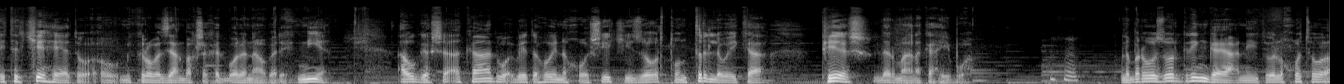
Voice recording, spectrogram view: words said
ئیتر کێ هەیە تۆ ئەو میکرۆبە زیان بەخشەکەت بۆ لە ناوبەرێ نییە ئەو گەشە ئەکات و بێتە هۆی نەخۆشیەکی زۆر تونتر لەوەی کە پێش دەرمانەکە هەی بووە لەبەرەوە زۆر گرنگگە یعنی تۆ لە خۆتەوە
